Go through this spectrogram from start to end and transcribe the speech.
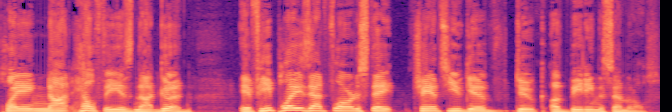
playing not healthy is not good. If he plays at Florida State, chance you give Duke of beating the Seminoles?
